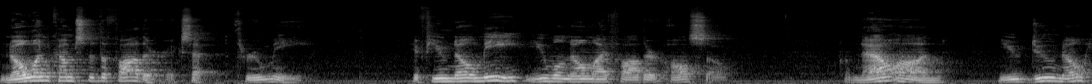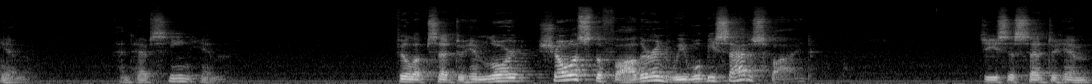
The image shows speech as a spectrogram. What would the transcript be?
No one comes to the Father except through me. If you know me, you will know my Father also. From now on, you do know him and have seen him. Philip said to him, Lord, show us the Father, and we will be satisfied. Jesus said to him,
